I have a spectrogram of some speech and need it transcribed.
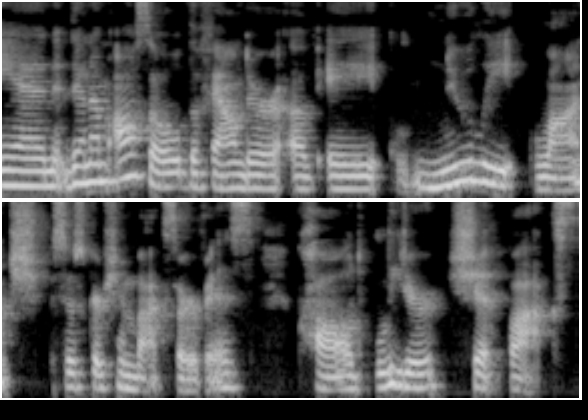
And then I'm also the founder of a newly launched subscription box service called Leadership Box.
